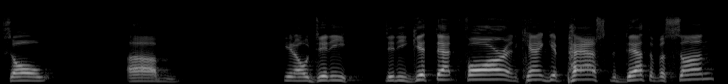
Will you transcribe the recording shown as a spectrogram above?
So um, you know, did he, did he get that far and can't get past the death of a son?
